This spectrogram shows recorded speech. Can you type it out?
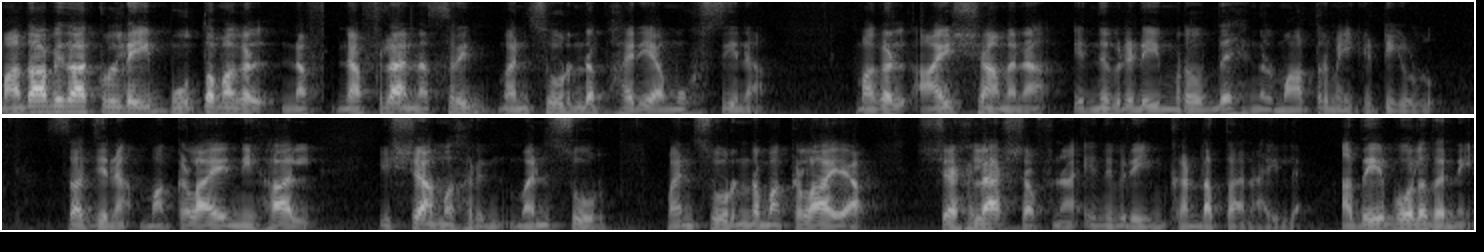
മാതാപിതാക്കളുടെയും മൂത്ത മകൾ നഫ് നഫ്ല നസ്രിൻ മൻസൂറിന്റെ ഭാര്യ മുഹ്സീന മകൾ ആയിഷാമന എന്നിവരുടെയും മൃതദേഹങ്ങൾ മാത്രമേ കിട്ടിയുള്ളൂ. സജിന മക്കളായ നിഹാൽ ഇഷ മൻസൂർ മൻസൂറിന്റെ മക്കളായ ഷെഹ്ല ഷഫ്ന എന്നിവരെയും കണ്ടെത്താനായില്ല. അതേപോലെ തന്നെ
